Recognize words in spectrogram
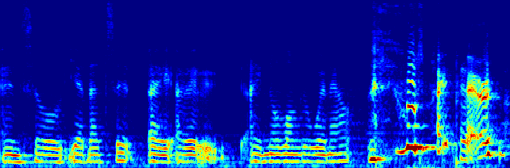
and so, yeah, that's it. I, I, I no longer went out with my parents.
